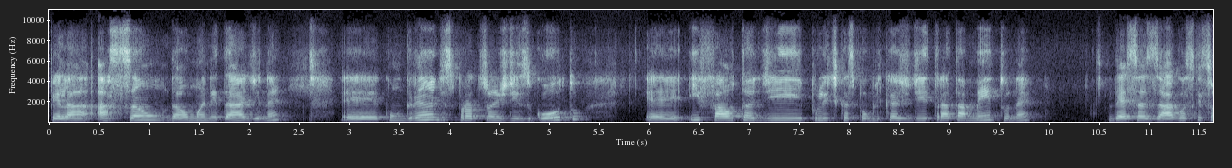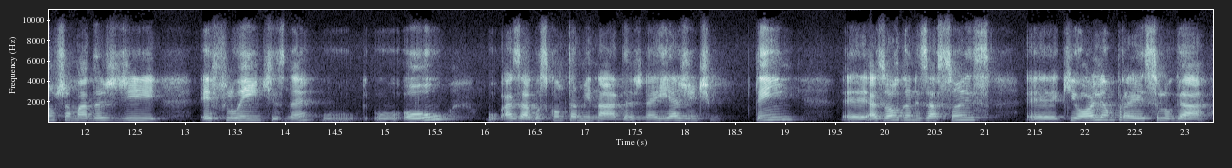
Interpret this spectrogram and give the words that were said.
pela ação da humanidade, né? é, com grandes produções de esgoto é, e falta de políticas públicas de tratamento né, dessas águas que são chamadas de efluentes, né, o, o, ou as águas contaminadas. Né, e a gente tem é, as organizações é, que olham para esse lugar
